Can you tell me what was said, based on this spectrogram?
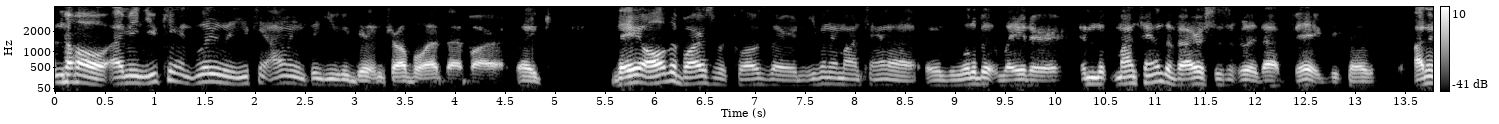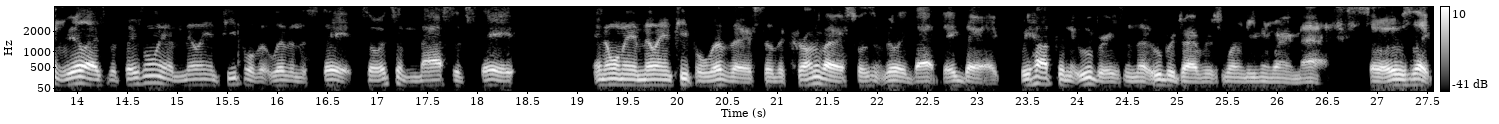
No, I mean you can't literally you can't I don't even think you could get in trouble at that bar. Like they all the bars were closed there and even in Montana it was a little bit later. In the, Montana the virus isn't really that big because I didn't realize but there's only a million people that live in the state. So it's a massive state and only a million people live there. So the coronavirus wasn't really that big there. Like we hopped in Ubers and the Uber drivers weren't even wearing masks. So it was like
